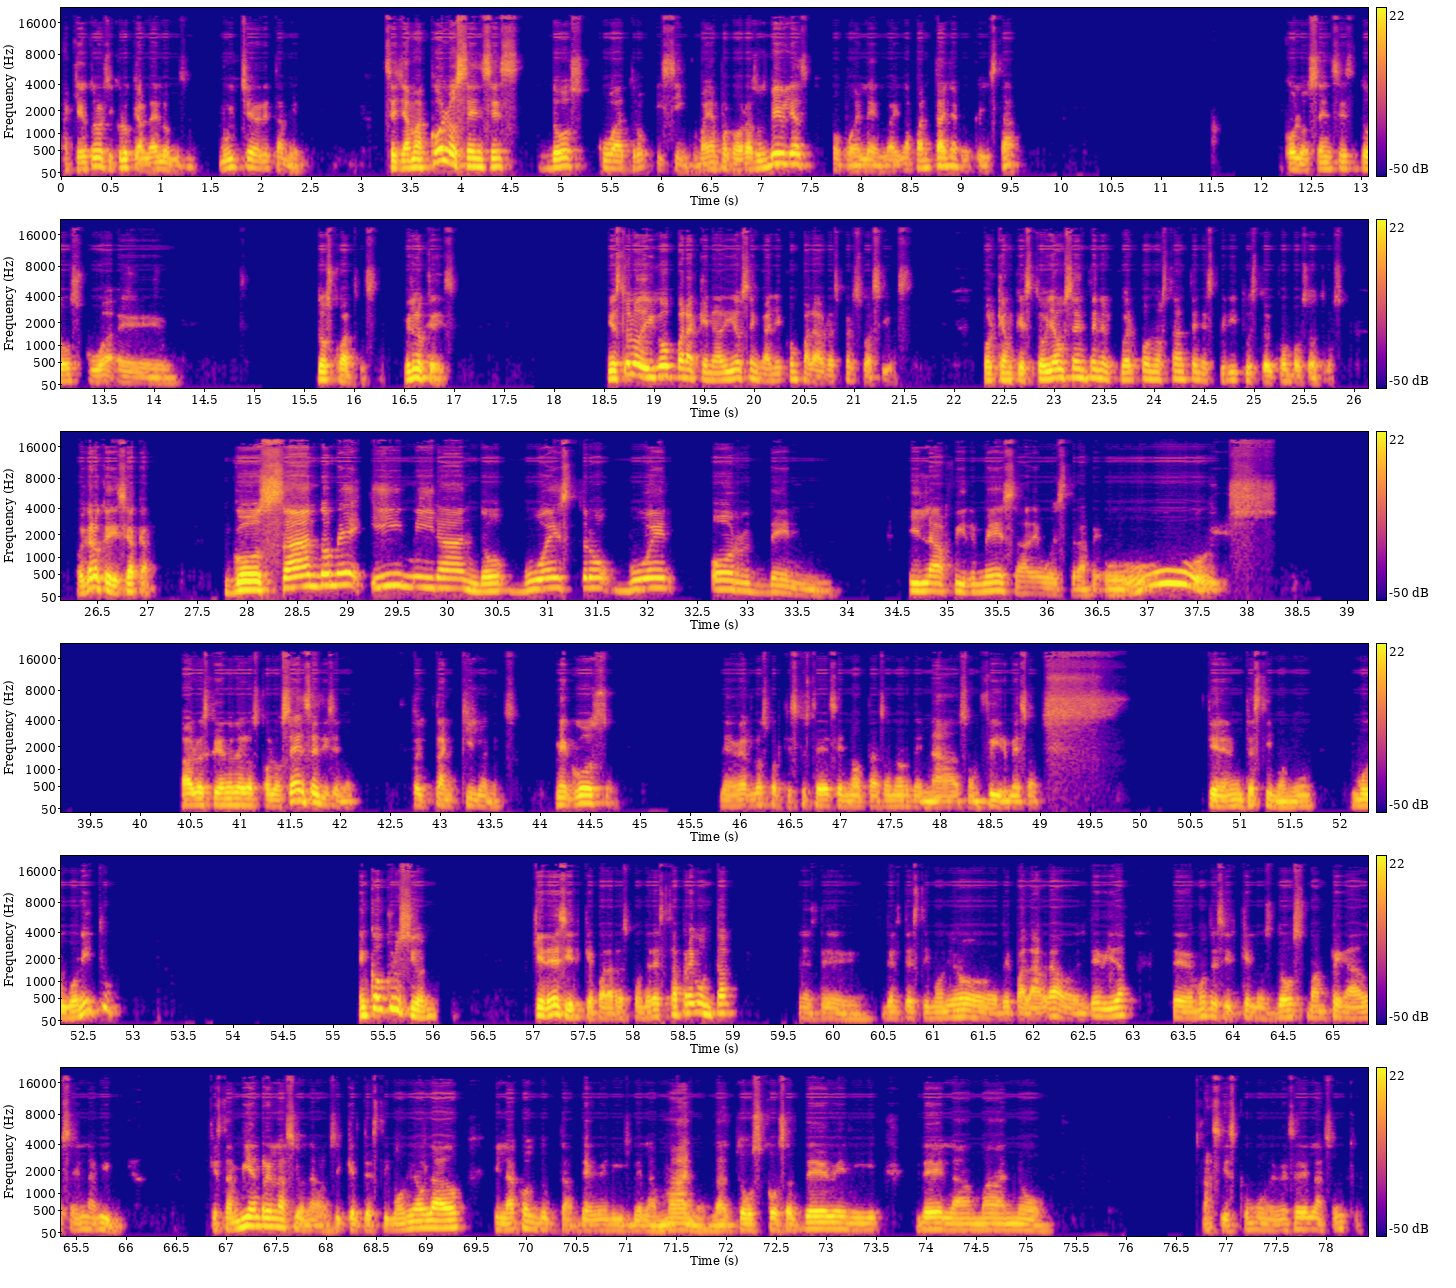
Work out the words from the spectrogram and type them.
Aquí hay otro versículo que habla de lo mismo. Muy chévere también. Se llama Colosenses 2, 4 y 5. Vayan por favor a sus Biblias o pueden leerlo ahí en la pantalla, creo que ahí está. Colosenses 2, 4, eh, 2 4 Miren lo que dice. Y esto lo digo para que nadie os engañe con palabras persuasivas. Porque aunque estoy ausente en el cuerpo, no obstante en espíritu estoy con vosotros. Oiga lo que dice acá. Gozándome y mirando vuestro buen orden y la firmeza de vuestra fe. Uy. Pablo escribiéndole a los colosenses diciendo, estoy tranquilo en eso. Me gozo de verlos porque es que ustedes se notan, son ordenados, son firmes, son... tienen un testimonio muy bonito. En conclusión, quiere decir que para responder esta pregunta, del testimonio de palabra o del de vida, debemos decir que los dos van pegados en la Biblia, que están bien relacionados y que el testimonio hablado y la conducta deben ir de la mano. Las dos cosas deben ir de la mano. Así es como debe ser el asunto.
